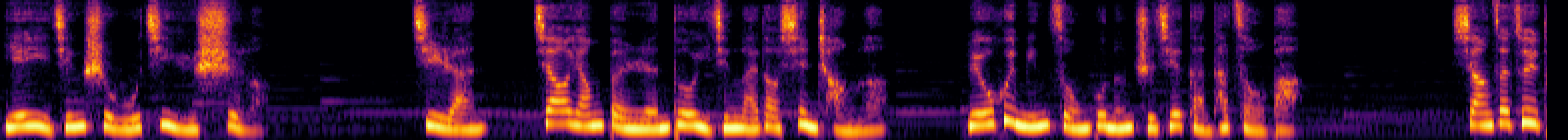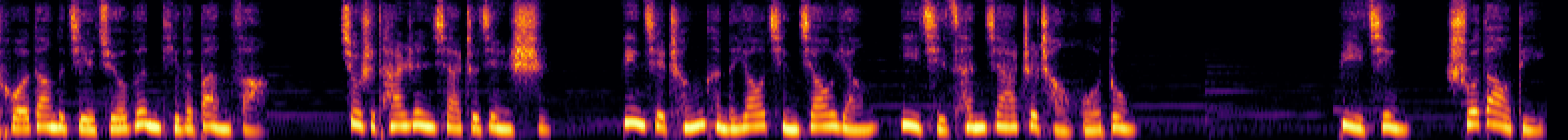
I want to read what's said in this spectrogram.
也已经是无济于事了。既然骄阳本人都已经来到现场了，刘慧敏总不能直接赶他走吧？想在最妥当的解决问题的办法，就是他认下这件事，并且诚恳的邀请骄阳一起参加这场活动。毕竟说到底，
